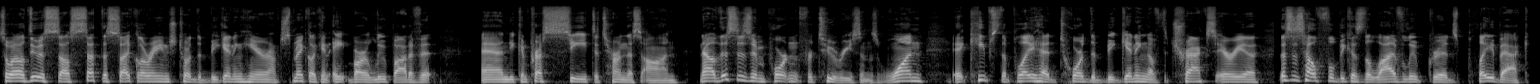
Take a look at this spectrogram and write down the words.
So what I'll do is I'll set the cycle range toward the beginning here. I'll just make like an eight bar loop out of it. And you can press C to turn this on. Now, this is important for two reasons. One, it keeps the playhead toward the beginning of the tracks area. This is helpful because the live loop grid's playback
